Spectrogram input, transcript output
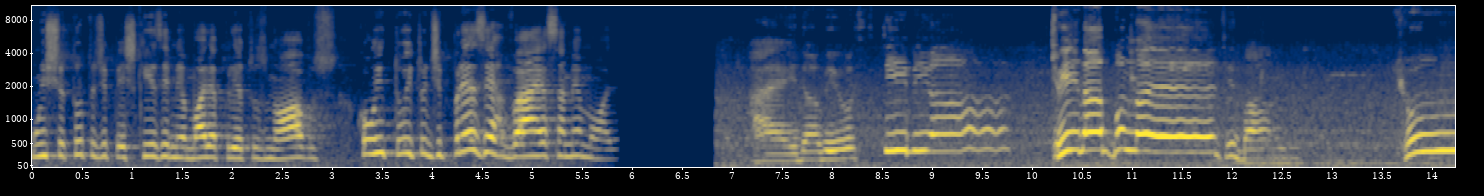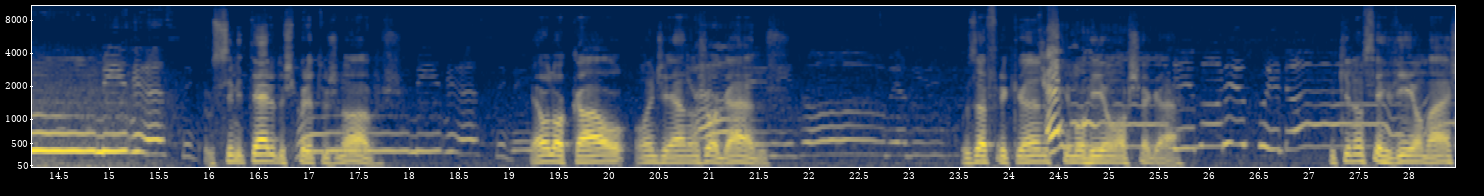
um Instituto de Pesquisa e Memória Pretos Novos, com o intuito de preservar essa memória. IWCBR O cemitério dos Pretos Novos é o local onde eram jogados os africanos que morriam ao chegar e que não serviam mais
